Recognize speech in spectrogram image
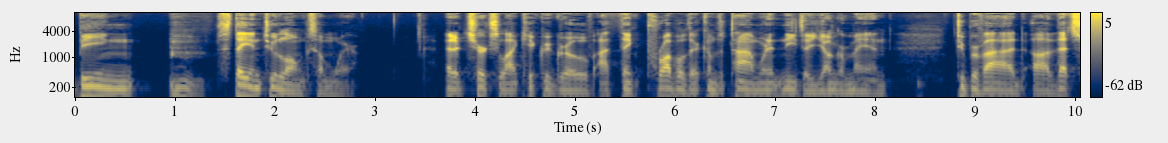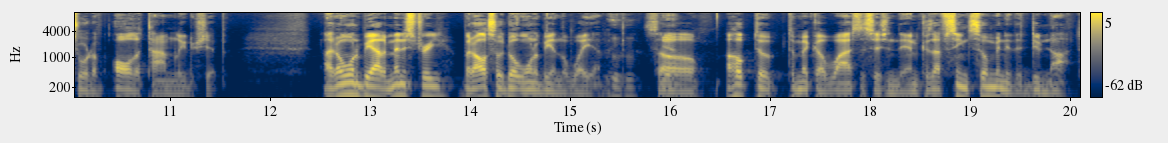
being staying too long somewhere. At a church like Hickory Grove, I think probably there comes a time when it needs a younger man to provide uh, that sort of all the time leadership. I don't want to be out of ministry, but I also don't want to be in the way of it. So I hope to to make a wise decision then, because I've seen so many that do not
